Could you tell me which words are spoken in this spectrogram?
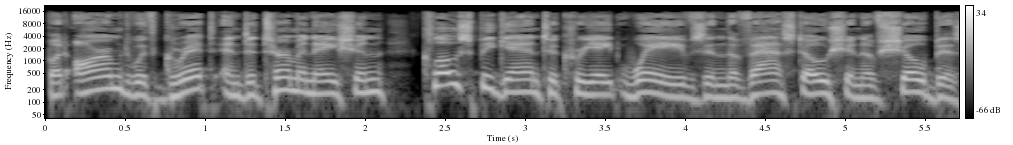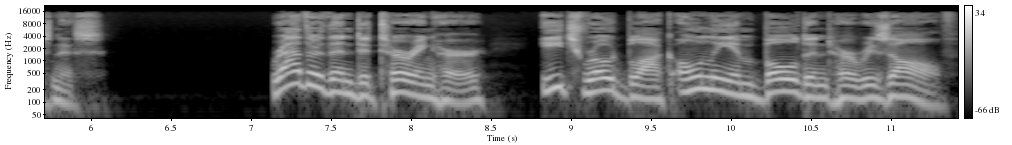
but armed with grit and determination, Close began to create waves in the vast ocean of show business. Rather than deterring her, each roadblock only emboldened her resolve.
